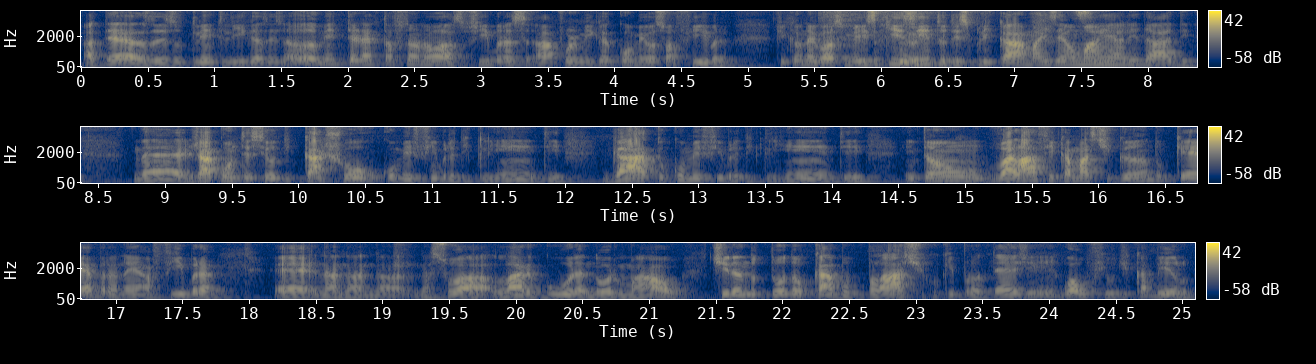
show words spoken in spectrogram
Até às vezes o cliente liga, às vezes, oh, minha internet está funcionando, oh, as fibras, a formiga comeu a sua fibra. Fica um negócio meio esquisito de explicar, mas é uma Sim. realidade. Né? Já aconteceu de cachorro comer fibra de cliente, gato comer fibra de cliente. Então, vai lá, fica mastigando, quebra né? a fibra é, na, na, na, sua largura normal, tirando todo o cabo plástico que protege, é igual um fio de cabelo.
